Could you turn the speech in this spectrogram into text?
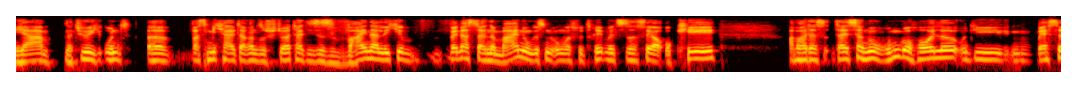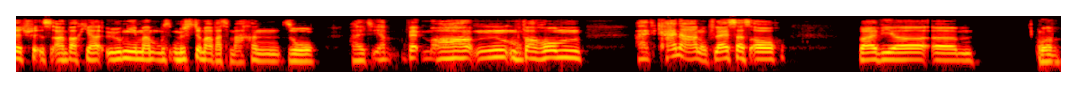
Ja, natürlich. Und äh, was mich halt daran so stört, halt dieses weinerliche, wenn das deine Meinung ist und irgendwas vertreten willst, ist das ja okay. Aber das, da ist ja nur Rumgeheule und die Message ist einfach, ja, irgendjemand muss, müsste mal was machen, so halt, ja, oh, mm, warum? Halt, keine Ahnung, vielleicht ist das auch, weil wir, ähm, oder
